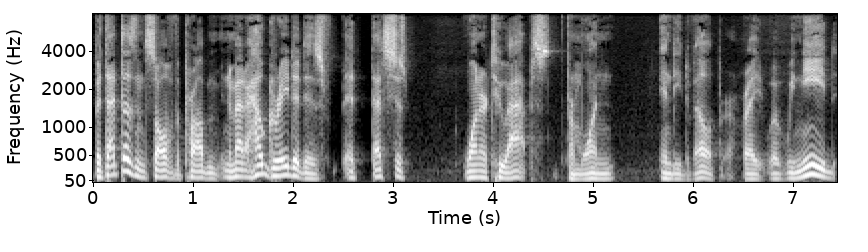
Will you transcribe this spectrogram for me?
but that doesn't solve the problem. No matter how great it is, it, that's just one or two apps from one indie developer, right? What we need,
